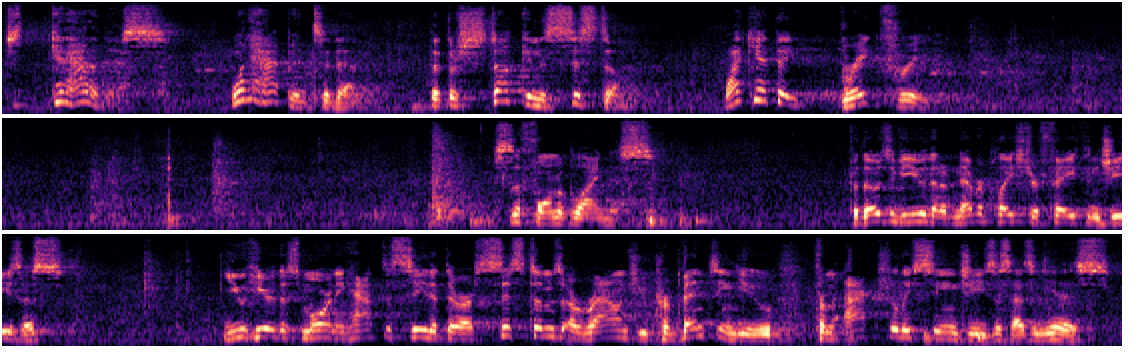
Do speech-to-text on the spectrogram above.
just get out of this? What happened to them? That they're stuck in the system. Why can't they break free? This is a form of blindness. For those of you that have never placed your faith in Jesus, you here this morning have to see that there are systems around you preventing you from actually seeing Jesus as he is.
